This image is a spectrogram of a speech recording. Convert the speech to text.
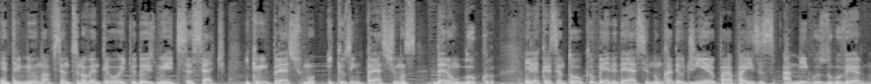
entre 1998 e 2017, e que o empréstimo e que os empréstimos deram lucro. Ele acrescentou que o BNDES nunca deu dinheiro para países amigos do governo.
